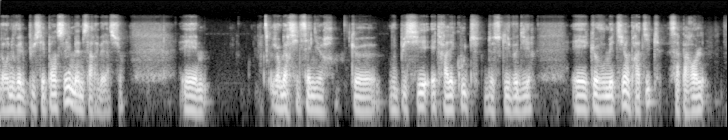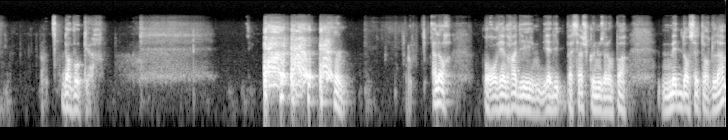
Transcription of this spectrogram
ne renouvelle plus ses pensées, même sa révélation. Et je remercie le Seigneur que vous puissiez être à l'écoute de ce qu'il veut dire et que vous mettiez en pratique sa parole dans vos cœurs. Alors, on reviendra, des, il y a des passages que nous n'allons pas mettre dans cet ordre-là,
